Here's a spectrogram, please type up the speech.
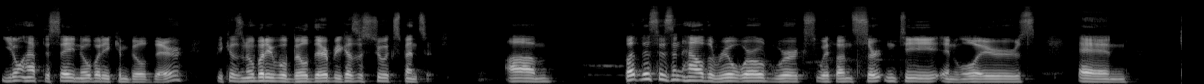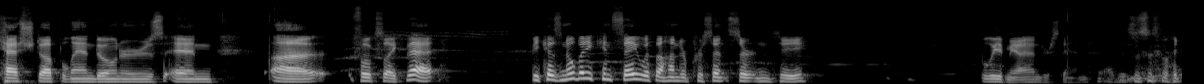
you don't have to say nobody can build there because nobody will build there because it's too expensive. Um, but this isn't how the real world works with uncertainty and lawyers and cashed up landowners and uh, folks like that. Because nobody can say with 100% certainty, believe me, I understand. This is like,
